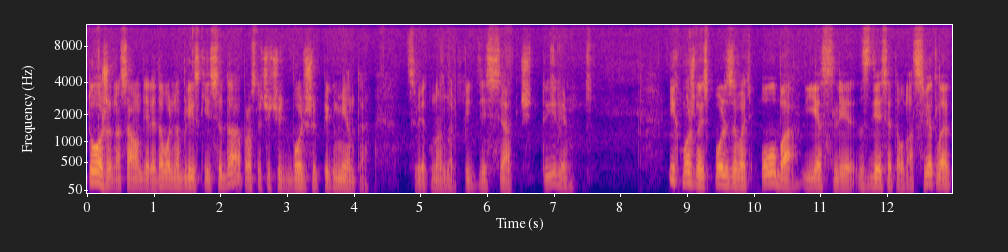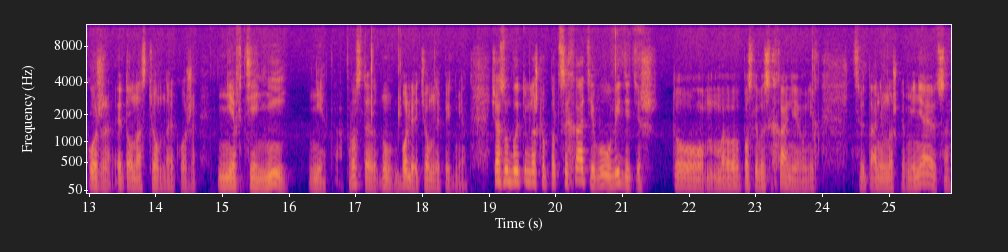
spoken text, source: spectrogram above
тоже на самом деле довольно близкий сюда, просто чуть-чуть больше пигмента. Цвет номер 54. Их можно использовать оба, если здесь это у нас светлая кожа, это у нас темная кожа. Не в тени, нет, а просто ну, более темный пигмент. Сейчас он будет немножко подсыхать, и вы увидите, что после высыхания у них цвета немножко меняются.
